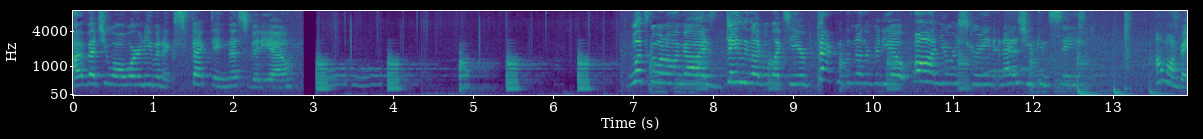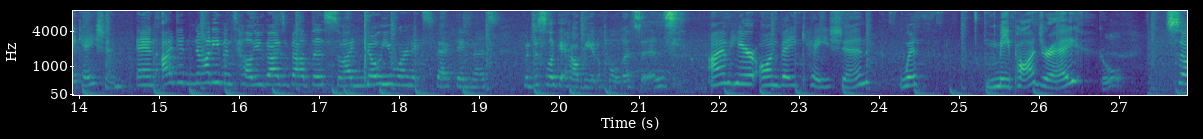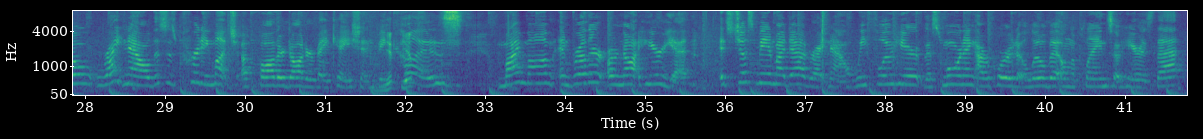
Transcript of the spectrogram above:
I bet you all weren't even expecting this video. What's going on guys? Daily Life of Lexie here, back with another video on your screen, and as you can see, I'm on vacation. And I did not even tell you guys about this, so I know you weren't expecting this, but just look at how beautiful this is. I'm here on vacation with me Padre. Cool. So right now, this is pretty much a father-daughter vacation Yep, because my mom and brother are not here yet. It's just me and my dad right now. We flew here this morning. I recorded a little bit on the plane, so here is that.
